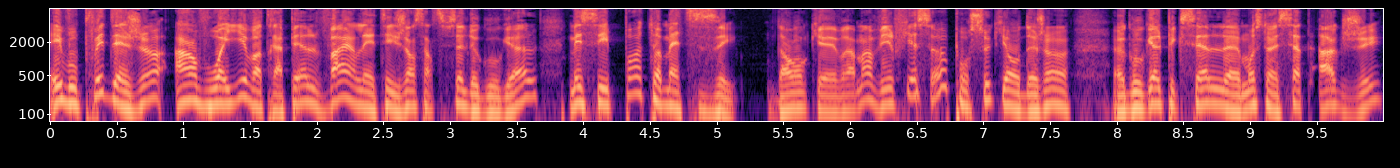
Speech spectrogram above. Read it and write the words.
Et vous pouvez déjà envoyer votre appel vers l'intelligence artificielle de Google, mais c'est pas automatisé. Donc, euh, vraiment, vérifiez ça pour ceux qui ont déjà un, Google Pixel. Euh, Moi, c'est un 7A que j'ai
